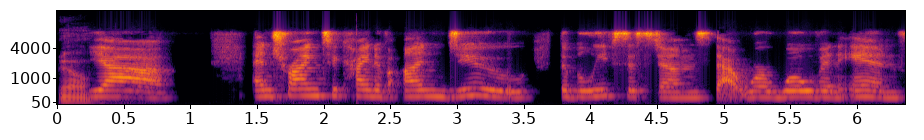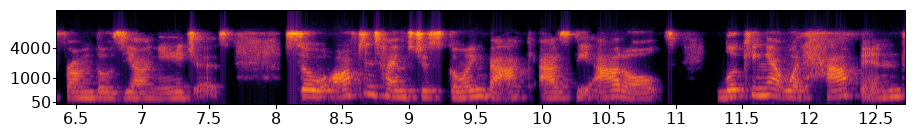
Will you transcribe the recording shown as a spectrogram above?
Yeah. Yeah. And trying to kind of undo the belief systems that were woven in from those young ages. So, oftentimes, just going back as the adult, looking at what happened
